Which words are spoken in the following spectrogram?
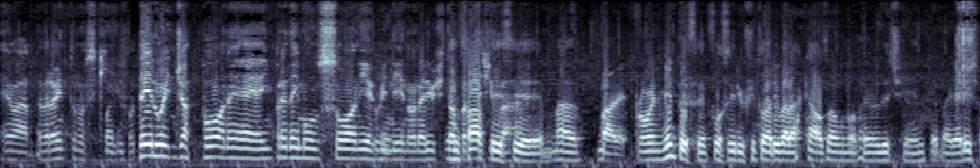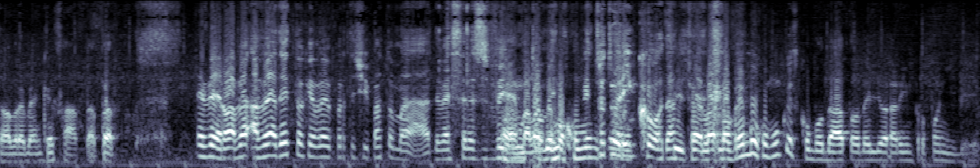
Eh, guarda, veramente uno schifo. Delo in Giappone in preda ai monsoni e quindi non è riuscito Infatti, a partecipare. sì, ma vabbè, probabilmente se fossi riuscito ad arrivare a casa a un orario decente, magari ce l'avrebbe anche fatta. Però. È vero, ave- aveva detto che avrebbe partecipato, ma deve essere Eh, ma svenuto mentre comunque. tu eri in coda. Sì, cioè, l'avremmo comunque scomodato degli orari improponibili.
